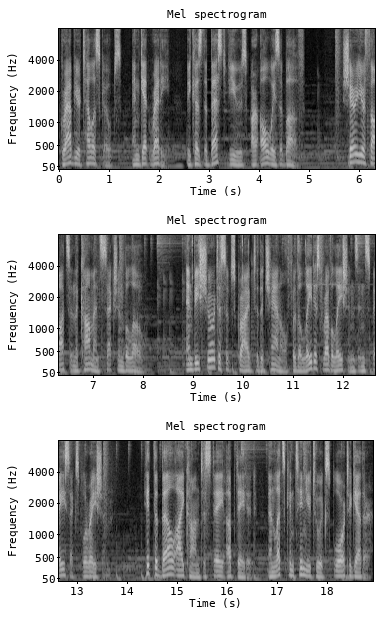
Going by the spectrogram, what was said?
grab your telescopes, and get ready, because the best views are always above. Share your thoughts in the comments section below. And be sure to subscribe to the channel for the latest revelations in space exploration. Hit the bell icon to stay updated, and let's continue to explore together.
